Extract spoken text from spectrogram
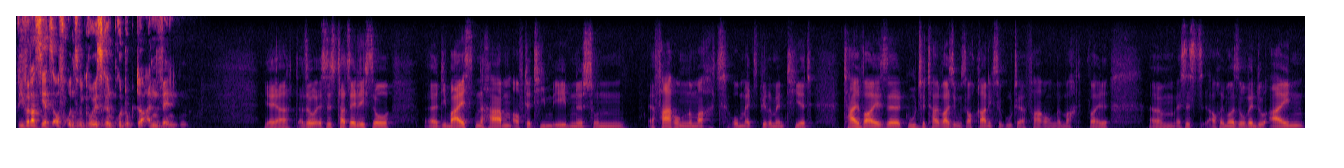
wie wir das jetzt auf unsere größeren Produkte anwenden. Ja, ja, also es ist tatsächlich so, äh, die meisten haben auf der Teamebene schon Erfahrungen gemacht, rumexperimentiert, teilweise gute, teilweise übrigens auch gar nicht so gute Erfahrungen gemacht, weil ähm, es ist auch immer so, wenn du ein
